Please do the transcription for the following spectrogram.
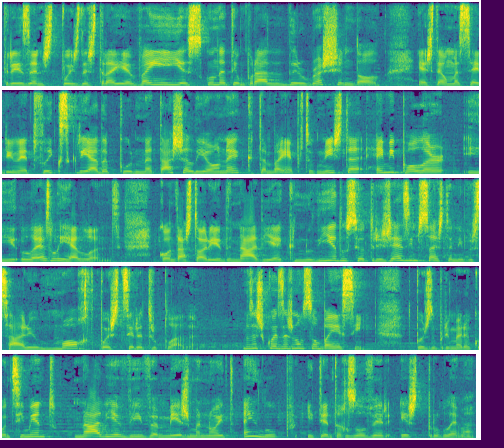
Três anos depois da estreia, vem aí a segunda temporada de Russian Doll. Esta é uma série Netflix criada por Natasha Lyonne, que também é protagonista, Amy Poehler e Leslie Headland. Conta a história de Nadia, que no dia do seu 36º aniversário morre depois de ser atropelada. Mas as coisas não são bem assim. Depois do primeiro acontecimento, Nadia vive a mesma noite em loop e tenta resolver este problema.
